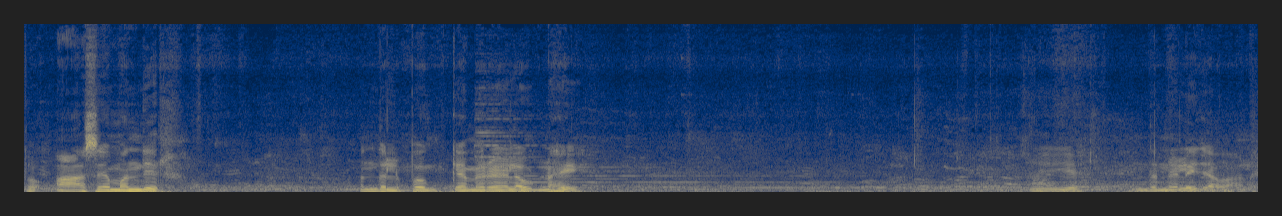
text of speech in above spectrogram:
તો આ છે મંદિર. અંદર લગભગ કેમેરા એલાઉડ નહીં. જોઈએ, અંદરને લઈ જવા હાલે.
